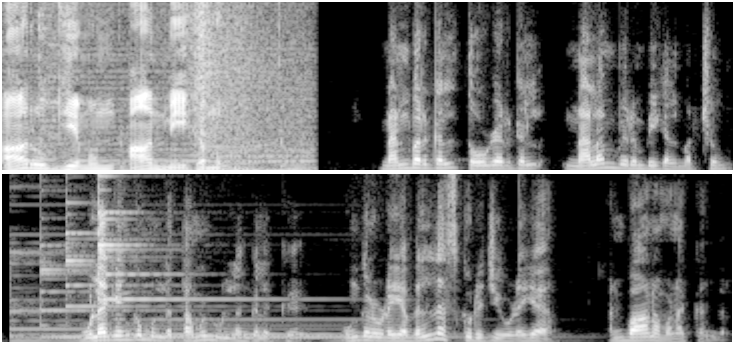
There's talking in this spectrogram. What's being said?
ஆரோக்கியமும் ஆன்மீகமும். நண்பர்கள் தோழர்கள் நலம் விரும்பிகள் மற்றும் உலகெங்கும் உள்ள தமிழ் உள்ளங்களுக்கு உங்களுடைய வெல்லஸ் குருஜியுடைய அன்பான வணக்கங்கள்.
